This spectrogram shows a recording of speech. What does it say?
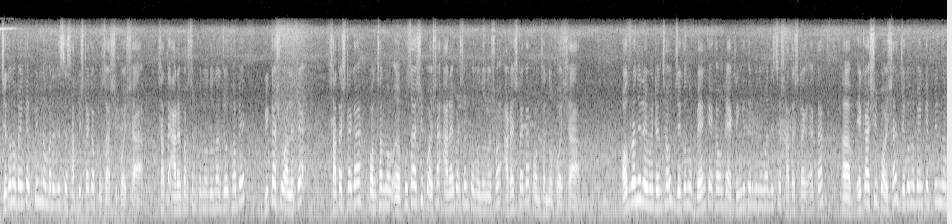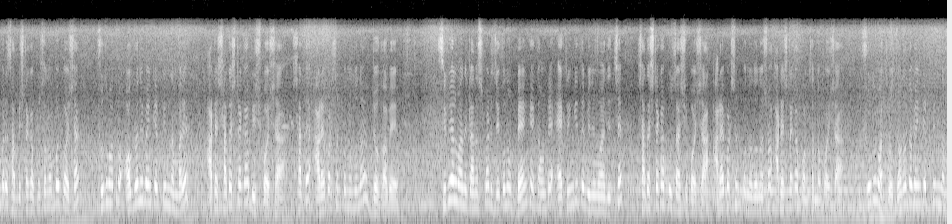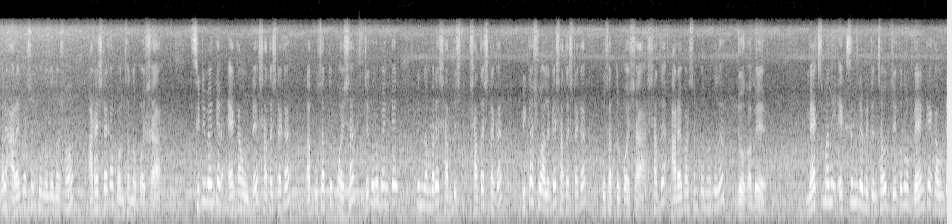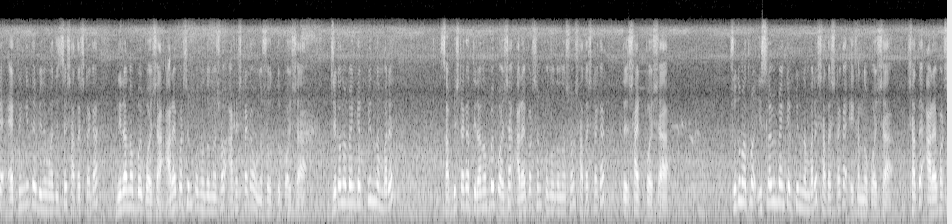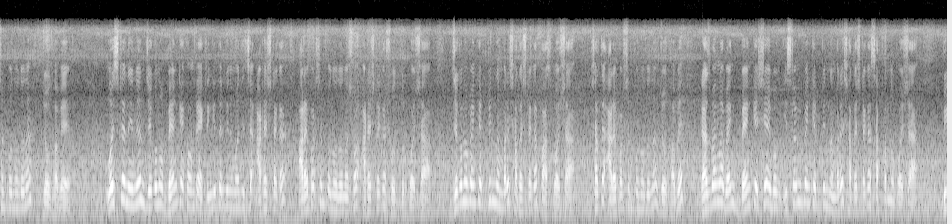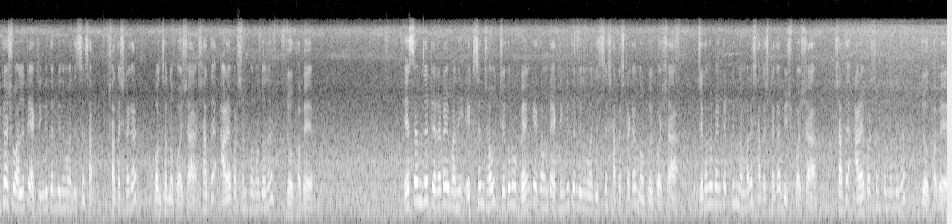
যে কোনো ব্যাংকের পিন নাম্বারে দিচ্ছে ছাব্বিশ টাকা, পঁচাশি পয়সা। সাথে আড়াই পার্সেন্ট প্রণোদনা যোগ হবে বিকাশ ওয়ালেটে সাতাশ টাকা পঞ্চান্ন পঁচাশি পয়সা, আড়াই পার্সেন্ট প্রণোদনা সহ আঠাশ টাকা পঞ্চান্ন পয়সা। অগ্রণী রেমিটেন্স হাউস যে কোনো ব্যাঙ্ক অ্যাকাউন্টে এক রিঙ্গিতের বিনিময় দিচ্ছে সাতাশ টাকা একাশি পয়সা। যে কোনো ব্যাংকের পিন নাম্বারে ছাব্বিশ টাকা পঁচানব্বই পয়সা। শুধুমাত্র অগ্রণী ব্যাংকের পিন নাম্বারে আঠাশ, সাতাশ টাকা বিশ পয়সা। সাথে আড়াই পার্সেন্ট প্রণোদনা যোগ হবে। সিবিএল মানি ট্রান্সফার যে কোনো ব্যাংক অ্যাকাউন্টে এক রিঙ্গিতের বিনিময়ে দিচ্ছে সাতাশ টাকা পঁচাশি পয়সা, আড়াই পার্সেন্ট পনেরো আঠাশ টাকা পঞ্চান্ন পয়সা। শুধুমাত্র জনতা ব্যাংকের পিন নাম্বারে আড়াই পার্সেন্ট পনেরো আঠাশ টাকা পঞ্চান্ন পয়সা। সিটি ব্যাংকের অ্যাকাউন্টে সাতাশ টাকা পঁচাত্তর পয়সা যে কোনো ব্যাংকের পিন নাম্বারে ছাব্বিশ, সাতাশ টাকা, বিকাশ ওয়ালেটে সাতাশ টাকা পঁচাত্তর পয়সা, সাথে আড়াই পার্সেন্ট পনেরো প্রণোদনা যোগ হবে। Max money exchange remittance house যে কোনো ব্যাংক অ্যাকাউন্টে এক রিঙ্গিতের বিনিময় দিচ্ছে সাতাশ টাকা নিরানব্বই পয়সা, আড়াই পার্সেন্ট প্রণোদনা সহ আঠাশ টাকা উনসত্তর পয়সা। যে কোনো ব্যাংকের পিন নাম্বারে ছাব্বিশ টাকা তিরানব্বই পয়সা, আড়াই পার্সেন্ট প্রণোদনা সহ সাতাশ টাকা ষাট পয়সা। শুধুমাত্র ইসলামী ব্যাংকের পিন নাম্বারে সাতাশ টাকা একান্ন পয়সা, সাথে আড়াই পার্সেন্ট প্রণোদনা যোগ হবে। ওয়েস্টার্ন ইউনিয়ন যে কোনো ব্যাংক অ্যাকাউন্টে এক রিঙ্গিতের বিনিময় দিচ্ছে আঠাশ টাকা, আড়াই পার্সেন্ট প্রণোদনা সহ আঠাশ টাকা সত্তর পয়সা। যে কোনো ব্যাংকের পিন নাম্বারে সাতাশ টাকা পাঁচ পয়সা। সাথে আড়াই পার্সেন্ট প্রণোদনা যোগ হবে Dutch Bangla bank bank Asia এবং ইসলামী ব্যাংকের পিন নাম্বারে সাতাশ টাকা ছাপ্পান্ন পয়সা। বিকাশ ওয়ালেটে এক রিঙ্গিতের বিনিময় দিচ্ছে সাতাশ টাকা পঞ্চান্ন পয়সা। সাথে আড়াই পার্সেন্ট প্রণোদনা যোগ হবে। এস এম জে টেরাটাই মানি এক্সচেঞ্জ হাউস যে কোনো ব্যাংক অ্যাকাউন্টে এক ইঙ্গিতের বিনিময় দিচ্ছে সাতাশ টাকা নব্বই পয়সা। যে কোনো ব্যাংকের পিন নাম্বারে সাতাশ টাকা বিশ পয়সা। সাথে আড়াই পার্সেন্ট প্রণোদনা যোগ হবে।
